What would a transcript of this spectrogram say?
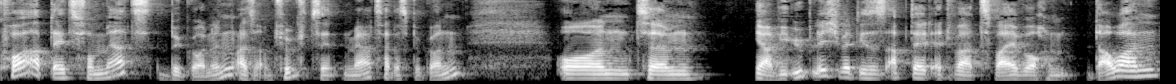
Core-Updates vom März begonnen. Also am 15. März hat es begonnen. Und ähm, ja, wie üblich wird dieses Update etwa zwei Wochen dauern.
